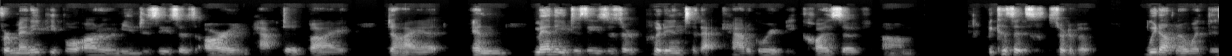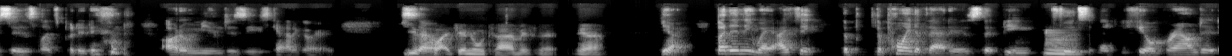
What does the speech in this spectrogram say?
for many people autoimmune diseases are impacted by diet and many diseases are put into that category because of um, because it's sort of a we don't know what this is. Let's put it in autoimmune disease category. It's so, quite a general term, isn't it? Yeah. Yeah. But anyway, I think the, the point of that is that being mm. foods that make you feel grounded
